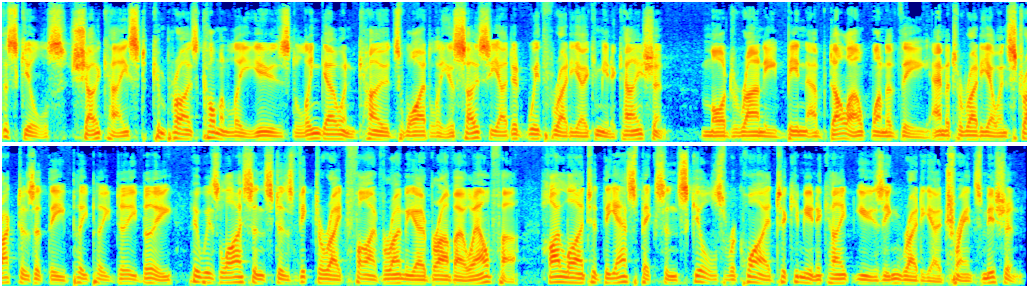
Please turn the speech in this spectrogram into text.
The skills showcased comprise commonly used lingo and codes widely associated with radio communication. Mod Rani bin Abdullah, one of the amateur radio instructors at the PPDB, who is licensed as Victor 85 Romeo Bravo Alpha, highlighted the aspects and skills required to communicate using radio transmission.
